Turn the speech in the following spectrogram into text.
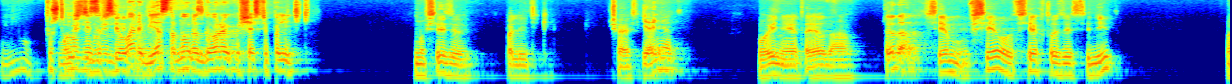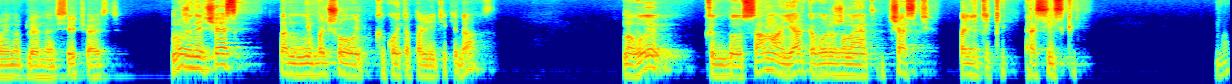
Ну, То, что мы, все- здесь разговариваем, я с тобой разговариваю как частью политики. Мы все здесь политики. Часть. Я нет. Вы нет, а я да. Ты да. Все, все, все, кто здесь сидит, военнопленные, все части. Может, я часть там небольшой какой-то политики, да? Но вы как бы самая ярко выраженная часть политики российской. Да.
